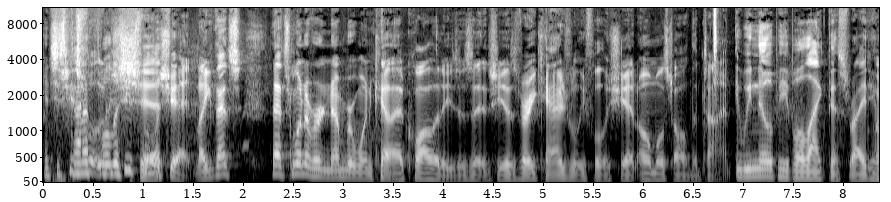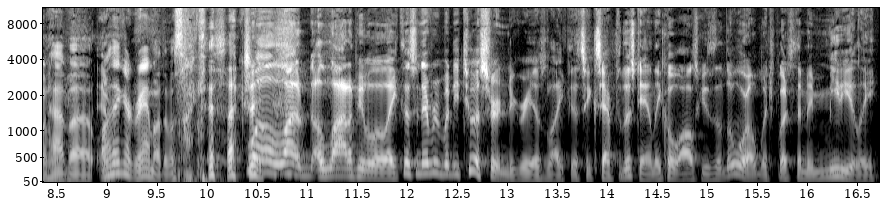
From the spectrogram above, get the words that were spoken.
and she's, kind of full, of she's shit. full of shit. Like that's that's one of her number one qualities is that she is very casually full of shit almost all the time. We know people like this, right? Who oh, have a. Well, I think her grandmother was like this actually. Well, a lot, a lot of people are like this, and everybody to a certain degree is like this, except for the Stanley Kowalskis of the world, which puts them immediately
